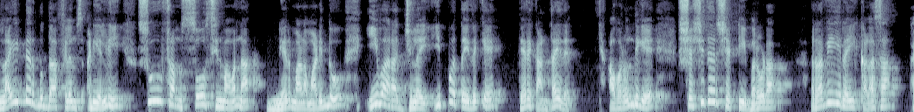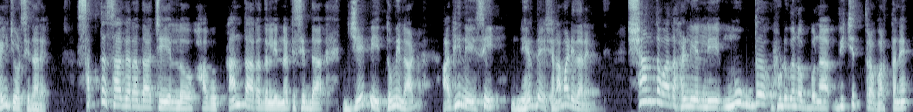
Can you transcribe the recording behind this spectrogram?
ಲೈಟರ್ ಬುದ್ಧ ಫಿಲ್ಮ್ಸ್ ಅಡಿಯಲ್ಲಿ ಸೂ ಫ್ರಮ್ ಸೋ ಸಿನಿಮಾವನ್ನ ನಿರ್ಮಾಣ ಮಾಡಿದ್ದು ಈ ವಾರ ಜುಲೈ ಇಪ್ಪತ್ತೈದಕ್ಕೆ ತೆರೆ ಕಾಣ್ತಾ ಇದೆ. ಅವರೊಂದಿಗೆ ಶಶಿಧರ್ ಶೆಟ್ಟಿ ಬರೋಡ, ರವಿ ರೈ ಕಳಸ ಕೈ ಜೋಡಿಸಿದ್ದಾರೆ. ಸಪ್ತಸಾಗರದಾಚೆಯಲ್ಲೋ ಹಾಗೂ ಕಾಂತಾರದಲ್ಲಿ ನಟಿಸಿದ್ದ ಜೆ ಪಿ ತುಮಿನಾಡ್ ಅಭಿನಯಿಸಿ ನಿರ್ದೇಶನ ಮಾಡಿದ್ದಾರೆ. ಶಾಂತವಾದ ಹಳ್ಳಿಯಲ್ಲಿ ಮುಗ್ಧ ಹುಡುಗನೊಬ್ಬನ ವಿಚಿತ್ರ ವರ್ತನೆ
